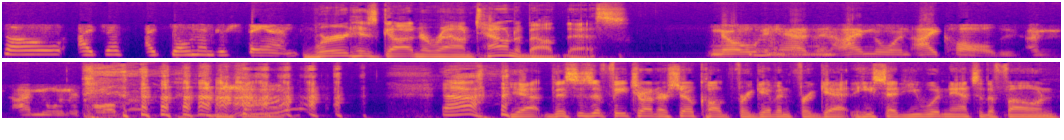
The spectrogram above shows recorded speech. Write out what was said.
so. I just, I don't understand. Word has gotten around town about this. No, it hasn't. I'm the one I called. I'm I'm the one that called. Yeah, this is a feature on our show called Forgive and Forget. He said you wouldn't answer the phone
